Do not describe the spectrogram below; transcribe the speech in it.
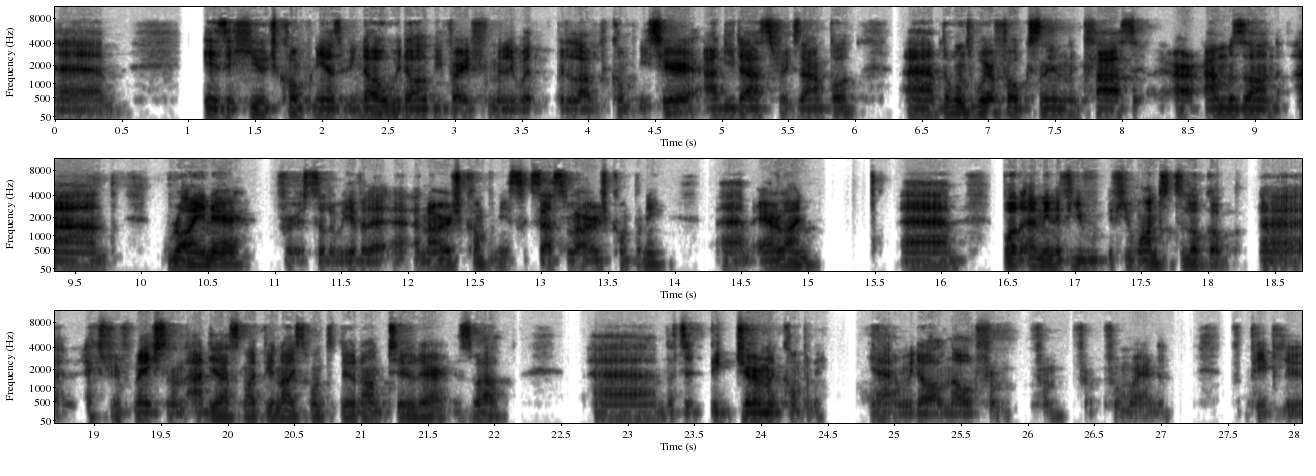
Um, is a huge company, as we know. We'd all be very familiar with, with a lot of the companies here. Adidas, for example. Um, the ones we're focusing in the class are Amazon and Ryanair. For, so that we have a, an Irish company, a successful Irish company, um, airline. Um, but I mean, if you if you wanted to look up uh, extra information on Adidas, might be a nice one to do it on too there as well. Um, that's a big German company, yeah, and we'd all know it from from from, from wearing the from people who,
